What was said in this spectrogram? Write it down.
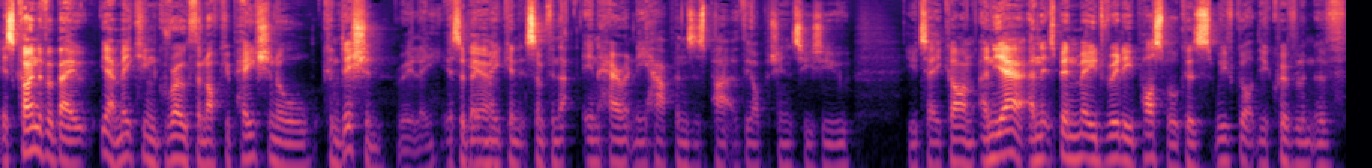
it's kind of about yeah making growth an occupational condition. Really, it's about yeah. making it something that inherently happens as part of the opportunities you you take on. And yeah, and it's been made really possible because we've got the equivalent of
